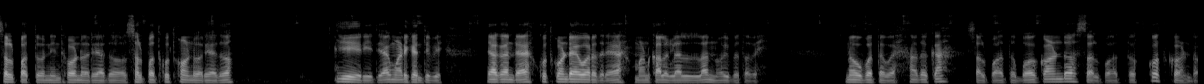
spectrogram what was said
ಸ್ವಲ್ಪ ಹೊತ್ತು ನಿಂತ್ಕೊಂಡು ಅದು, ಸ್ವಲ್ಪ ಹೊತ್ತು ಕೂತ್ಕೊಂಡು ಹೊರಿಯೋದು ಈ ರೀತಿಯಾಗಿ ಮಾಡ್ಕೊತೀವಿ. ಯಾಕಂದರೆ ಕೂತ್ಕೊಂಡೇ ಹೊರದ್ರೆ ಮೊಣ್ಕಾಲುಗಳೆಲ್ಲ ನೋವು ಬರ್ತವೆ ನೋವು ಬರ್ತವೆ. ಅದಕ್ಕೆ ಸ್ವಲ್ಪ ಹೊತ್ತು ಬೋಕೊಂಡು ಸ್ವಲ್ಪ ಹೊತ್ತು ಕೂತ್ಕೊಂಡು.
